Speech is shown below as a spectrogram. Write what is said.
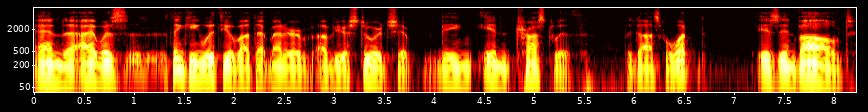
And uh, I was thinking with you about that matter of, of your stewardship, being in trust with the gospel. What is involved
